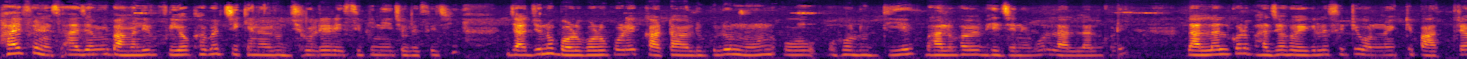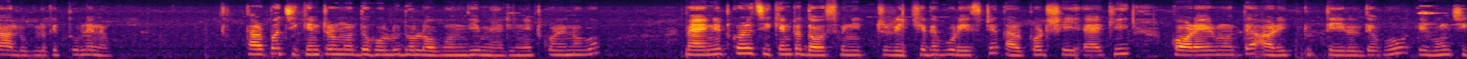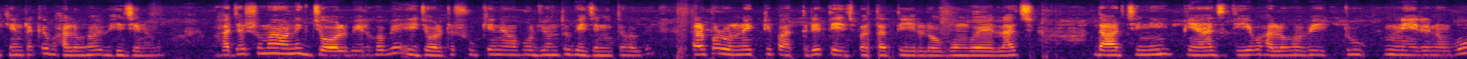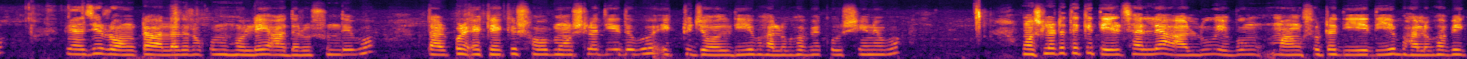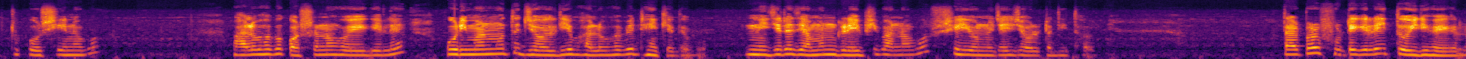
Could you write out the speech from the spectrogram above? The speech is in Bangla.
হাই ফ্রেন্ডস আজ আমি বাঙালির প্রিয় খাবার চিকেন আলুর ঝোলের রেসিপি নিয়ে চলে এসেছি। যার জন্য বড় বড় করে কাটা আলুগুলো নুন ও হলুদ দিয়ে ভালোভাবে ভেজে নেব লাল লাল করে। লাল লাল করে ভাজা হয়ে গেলে সেটি অন্য একটি পাত্রে আলুগুলোকে তুলে নেব। তারপর চিকেনটার মধ্যে হলুদ ও লবণ দিয়ে ম্যারিনেট করে নেব। ম্যারিনেট করে চিকেনটা দশ মিনিট রেখে দেবো রেস্টে তারপর সেই একই কড়াইয়ের মধ্যে আর একটু তেল দেব এবং চিকেনটাকে ভালোভাবে ভেজে নেব। ভাজার সময় অনেক জল বের হবে, এই জলটা শুকিয়ে নেওয়া পর্যন্ত ভেজে নিতে হবে। তারপর অন্য একটি পাত্রে তেজপাতা, তেল, লবঙ্গ, এলাচ, দারচিনি, পেঁয়াজ দিয়ে ভালোভাবে একটু নেড়ে নেব। পেঁয়াজের রঙটা আলাদা রকম হলে আদা রসুন দেব। তারপর একে একে সব মশলা দিয়ে দেবো। একটু জল দিয়ে ভালোভাবে কষিয়ে নেব। মশলাটা থেকে তেল ছাড়লে আলু এবং মাংসটা দিয়ে দিয়ে ভালোভাবে একটু কষিয়ে নেব। ভালোভাবে কষানো হয়ে গেলে পরিমাণ মতো জল দিয়ে ভালোভাবে ঢেকে দেব। নিজেরা যেমন গ্রেভি বানাবো, সেই অনুযায়ী জলটা দিতে হবে। তারপর ফুটে গেলেই তৈরি হয়ে গেল।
